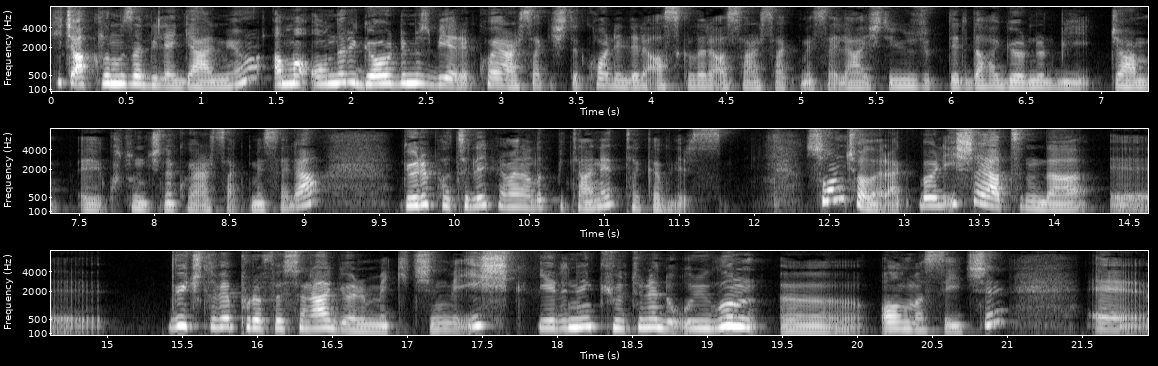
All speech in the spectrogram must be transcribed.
hiç aklımıza bile gelmiyor. Ama onları gördüğümüz bir yere koyarsak işte kolyeleri, askıları asarsak mesela işte yüzükleri daha görünür bir cam e, kutunun içine koyarsak mesela görüp hatırlayıp hemen alıp bir tane takabiliriz. Sonuç olarak böyle iş hayatında e, güçlü ve profesyonel görünmek için ve iş yerinin kültürüne de uygun e, olması için e,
